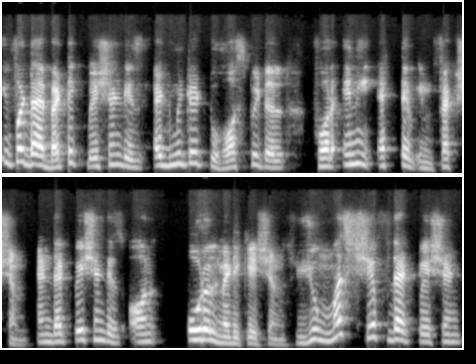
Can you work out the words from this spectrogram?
If a diabetic patient is admitted to hospital for any active infection and that patient is on oral medications, you must shift that patient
